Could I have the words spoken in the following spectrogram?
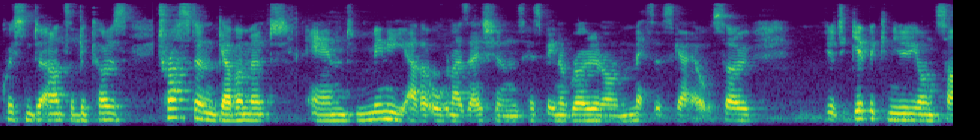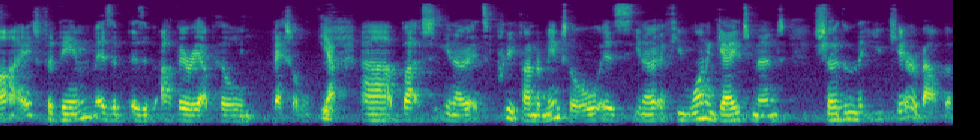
question to answer because trust in government and many other organisations has been eroded on a massive scale. So you know, to get the community on side for them is a, is a, a very uphill battle. Yeah. Uh, but you know, it's pretty fundamental. Is you know, if you want engagement, show them that you care about them.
